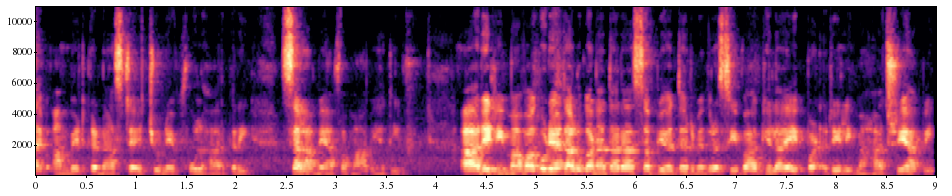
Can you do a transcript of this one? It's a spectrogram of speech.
સાહેબ આંબેડકરના સ્ટેચ્યુને ફૂલહાર કરી સલામી આપવામાં આવી હતી. આ રેલીમાં વાઘોડિયા તાલુકાના ધારાસભ્ય ધર્મેન્દ્રસિંહ વાઘેલાએ પણ રેલીમાં હાજરી આપી.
